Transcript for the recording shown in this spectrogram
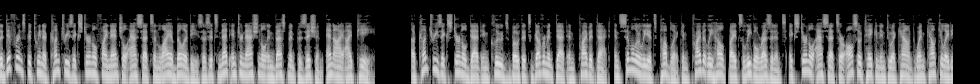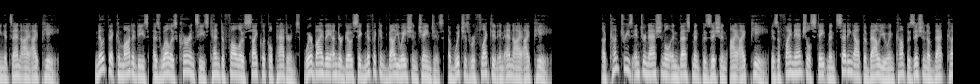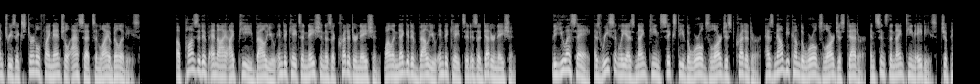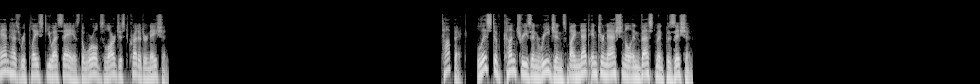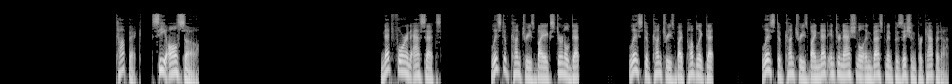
The difference between a country's external financial assets and liabilities is its net international investment position A country's external debt includes both its government debt and private debt, and similarly its public and privately held by its legal residents external assets are also taken into account when calculating its NIIP. Note that commodities, as well as currencies tend to follow cyclical patterns, whereby they undergo significant valuation changes, of which is reflected in NIIP. A country's international investment position is a financial statement setting out the value and composition of that country's external financial assets and liabilities. A positive NIIP value indicates a nation is a creditor nation, while a negative value indicates it is a debtor nation. The USA, as recently as 1960 the world's largest creditor, has now become the world's largest debtor, and since the 1980s, Japan has replaced USA as the world's largest creditor nation. List of countries and regions by net international investment position See also. Net foreign assets. List of countries by external debt. List of countries by public debt. List of countries by net international investment position per capita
